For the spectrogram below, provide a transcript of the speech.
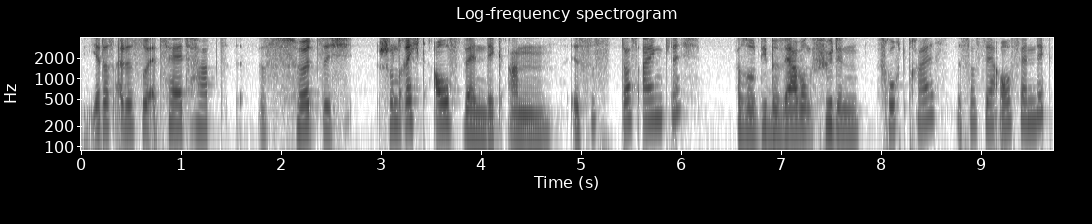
ihr das alles so erzählt habt, das hört sich schon recht aufwendig an. Ist es das eigentlich? Also die Bewerbung für den Fruchtpreis, ist das sehr aufwendig?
